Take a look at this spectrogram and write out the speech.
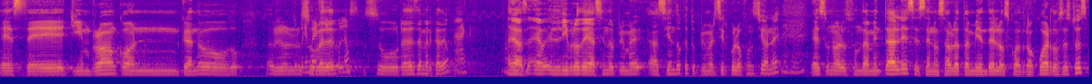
este Jim Rohn con creando sus redes, de mercadeo. Ah, el libro de Haciendo, el primer, Haciendo que tu primer círculo funcione es uno de los fundamentales. Este nos habla también de los cuatro acuerdos. Esto es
